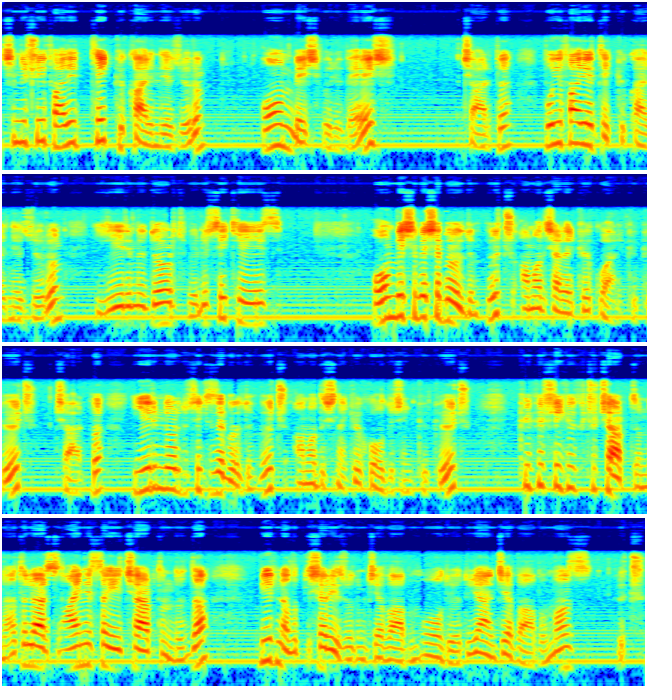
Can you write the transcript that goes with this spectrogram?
Şimdi şu ifadeyi tek kök halinde yazıyorum. 15 bölü 5 çarpı. Bu ifadeyi tek kök halinde yazıyorum. 24 bölü 8. 15'i 5'e böldüm 3 ama dışarıda kök var. Kök 3 çarpı. 24'ü 8'e böldüm 3 ama dışında kök olduğu için kök 3. Kök 3 ile kök 3'ü çarptığımda hatırlarsınız aynı sayıyı çarptığımda da birini alıp dışarı yazıyordum cevabım o oluyordu. Yani cevabımız 3.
